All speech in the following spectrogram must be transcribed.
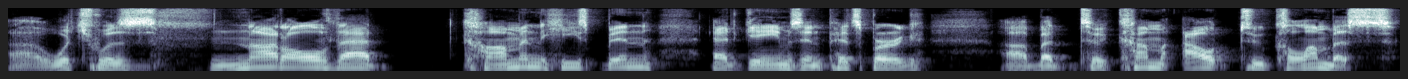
uh, which was not all that common. He's been at games in Pittsburgh, uh, but to come out to Columbus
